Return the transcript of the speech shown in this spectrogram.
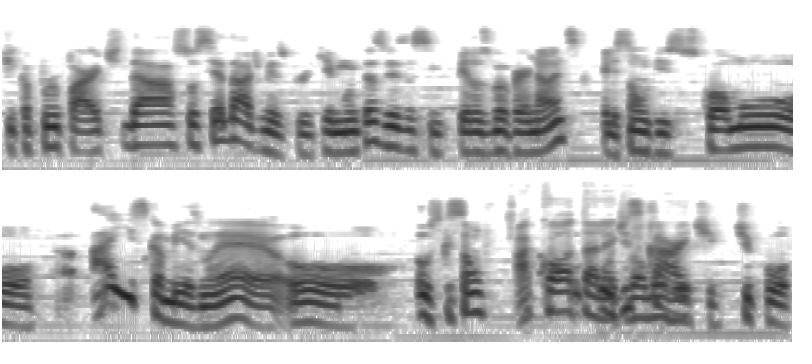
fica por parte da sociedade mesmo, porque muitas vezes, assim, pelos governantes, eles são vistos como a- a isca mesmo, né? O, os que são A cota, né? o vão morrer. descarte. Tipo,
